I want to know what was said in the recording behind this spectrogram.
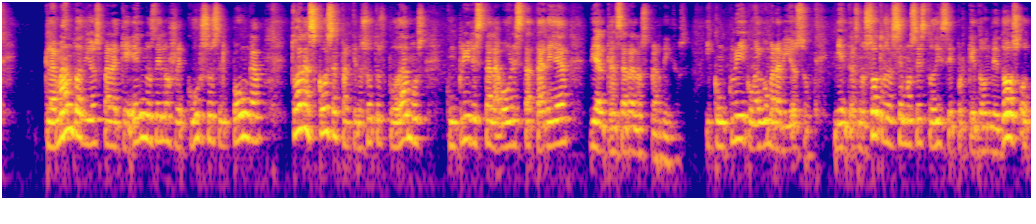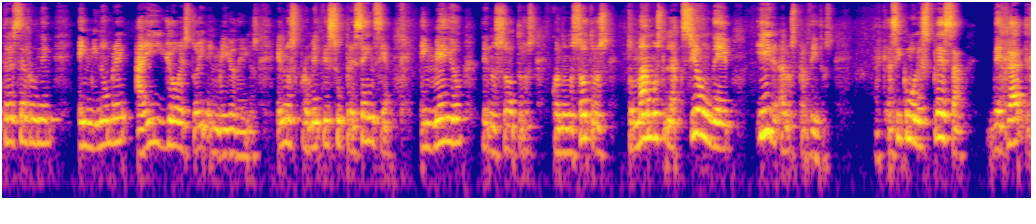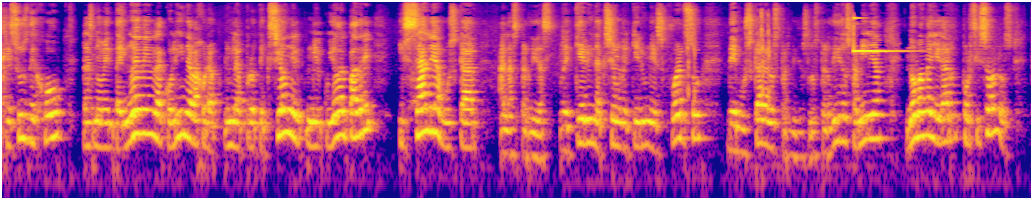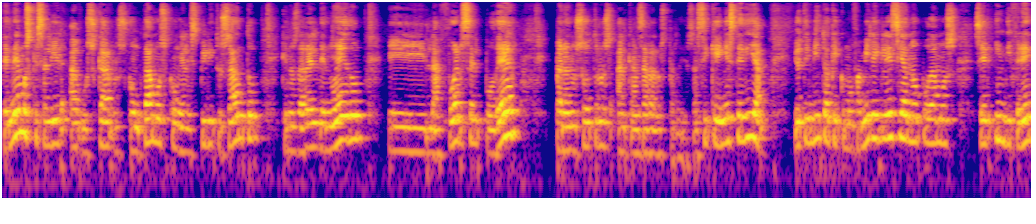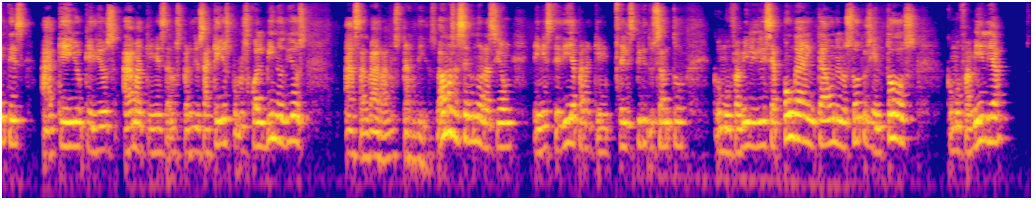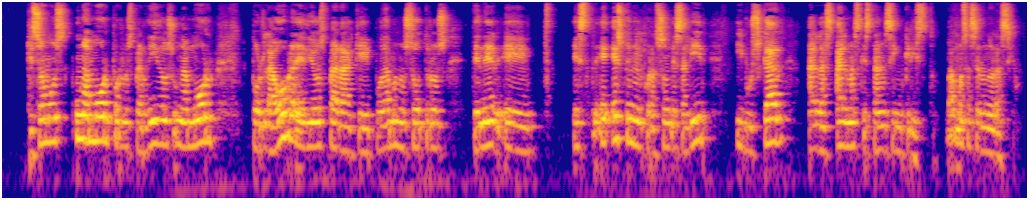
clamando a Dios para que Él nos dé los recursos, Él ponga todas las cosas para que nosotros podamos cumplir esta labor, esta tarea de alcanzar a los perdidos. Y concluye con algo maravilloso. Mientras nosotros hacemos esto, dice, porque donde dos o tres se reúnen en mi nombre, ahí yo estoy en medio de ellos. Él nos promete su presencia en medio de nosotros cuando nosotros tomamos la acción de ir a los perdidos. Así como lo expresa, Jesús dejó las 99 en la colina bajo la, protección, en el cuidado del Padre y sale a buscar a las perdidas. Requiere una acción, requiere un esfuerzo de buscar a los perdidos. Los perdidos, familia, no van a llegar por sí solos. Tenemos que salir a buscarlos. Contamos con el Espíritu Santo que nos dará el denuedo, eh, la fuerza, el poder para nosotros alcanzar a los perdidos. Así que en este día yo te invito a que como familia iglesia no podamos ser indiferentes a aquello que Dios ama, que es a los perdidos, aquellos por los cuales vino Dios a salvar a los perdidos. Vamos a hacer una oración en este día para que el Espíritu Santo como familia iglesia ponga en cada uno de nosotros y en todos como familia que somos un amor por los perdidos, un amor por la obra de Dios para que podamos nosotros tener eh, este, esto en el corazón de salir y buscar a las almas que están sin Cristo. Vamos a hacer una oración.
